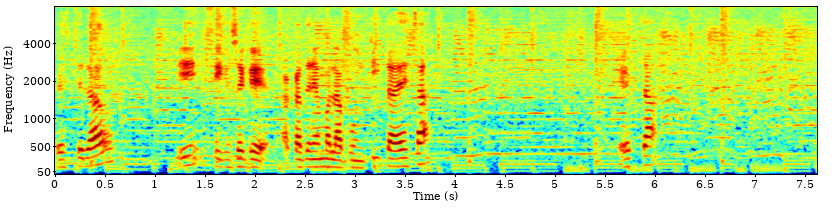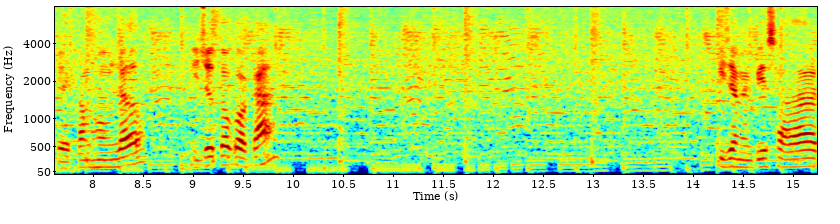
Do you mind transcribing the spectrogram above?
de este lado. Y fíjense que acá tenemos la puntita esta esta le dejamos a un lado y yo toco acá y ya me empieza a dar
